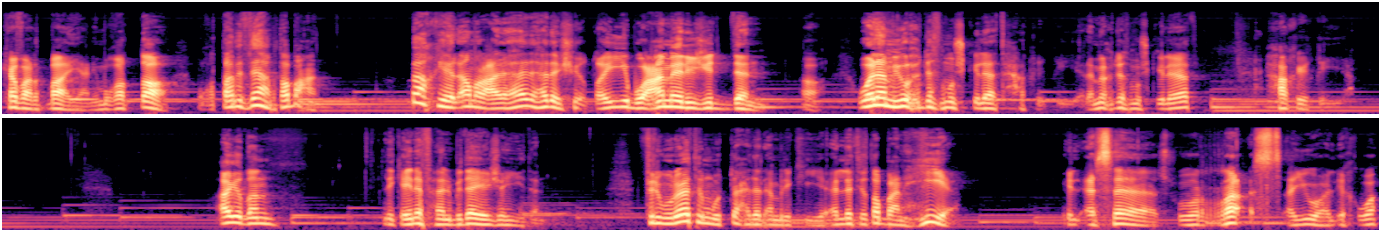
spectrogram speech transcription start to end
كفرت باي يعني مغطاة. مغطاة بالذهب طبعا. بقي الأمر على هذا هذا شيء طيب وعملي جدا. آه. ولم يحدث مشكلات حقيقية. لم يحدث مشكلات حقيقية. أيضا لكي نفهم البداية جيدا في الولايات المتحدة الأمريكية التي طبعا هي الأساس والرأس أيها الإخوة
